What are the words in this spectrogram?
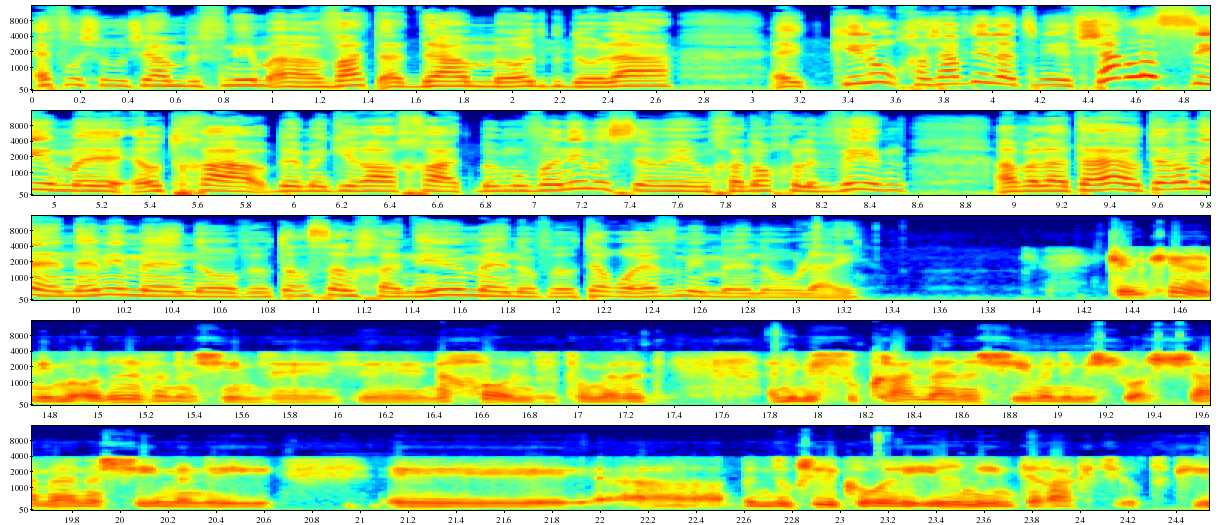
איפשהו שם בפנים, אהבת אדם מאוד גדולה. אה, כאילו, חשבתי לעצמי, אפשר לשים אותך במגירה אחת, במובנים מסוימים, חנוך לוין, אבל אתה יותר נהנה ממנו, ויותר סלחני ממנו, ויותר אוהב ממנו אולי. כן, כן, אני מאוד אוהב אנשים, זה, זה נכון. זאת אומרת, אני מסוקרן מאנשים, אני משועשע מאנשים, אני... אה, הבן זוג שלי קורא לי עיר מאינטראקציות, כי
